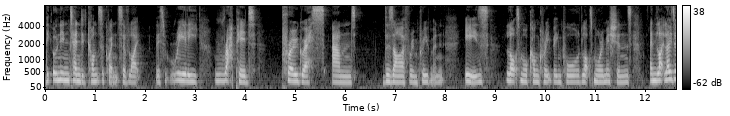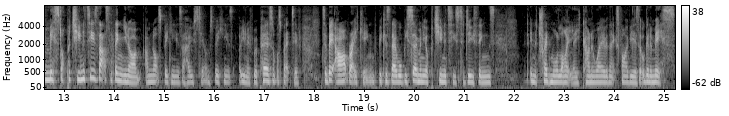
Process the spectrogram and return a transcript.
the unintended consequence of like this really rapid progress and desire for improvement is lots more concrete being poured, lots more emissions, and like loads of missed opportunities. That's the thing, you know. I'm, I'm not speaking as a host here. I'm speaking as you know from a personal perspective. It's a bit heartbreaking because there will be so many opportunities to do things in a tread more lightly kind of way over the next five years that we're going to miss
